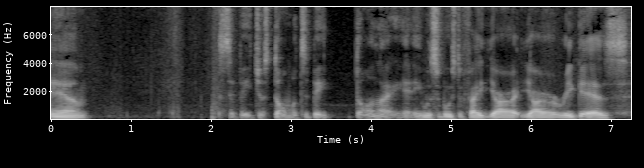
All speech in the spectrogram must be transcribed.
um, Zabit just done what Zabit done. Like he was supposed to fight Yar Yar Rodriguez.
